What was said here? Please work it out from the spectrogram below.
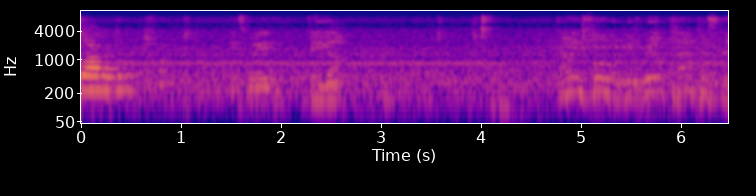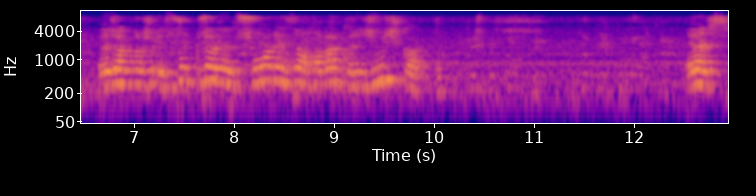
Now. Evet arkadaşlar Pası çok güzel geldi. Suarez'de ama ben kalecimi çıkarttım. Evet.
